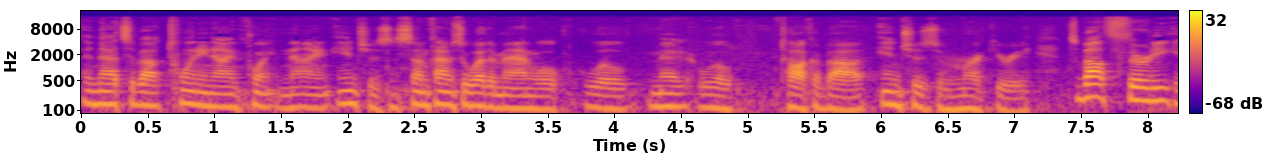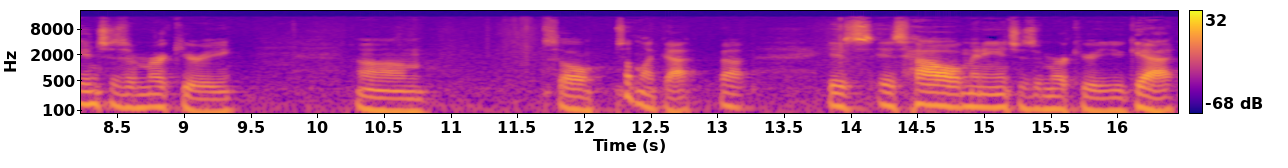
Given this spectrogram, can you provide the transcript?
And that's about 29.9 inches. And sometimes the weatherman will, will, measure, will talk about inches of mercury. It's about 30 inches of mercury. Um, so something like that about is, is how many inches of mercury you get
